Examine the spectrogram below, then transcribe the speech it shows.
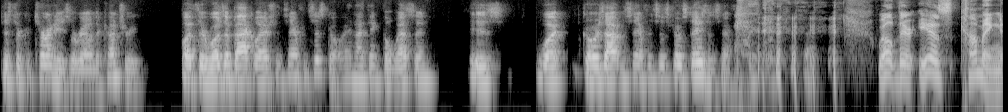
district attorneys around the country. But there was a backlash in San Francisco. And I think the lesson is what goes out in San Francisco stays in San Francisco. well, there is coming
